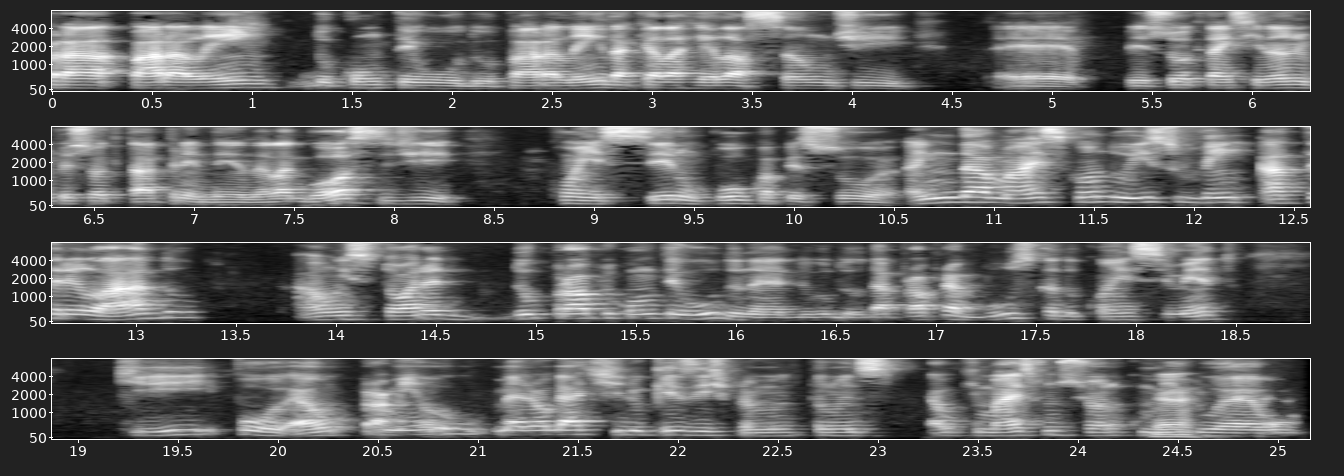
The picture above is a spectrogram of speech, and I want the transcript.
pra, para além do conteúdo, para além daquela relação de é, pessoa que está ensinando e pessoa que está aprendendo. Ela gosta de conhecer um pouco a pessoa, ainda mais quando isso vem atrelado a uma história do próprio conteúdo, né? Do, do da própria busca do conhecimento que, pô, é para mim é o melhor gatilho que existe, para mim, pelo menos é o que mais funciona comigo, é, é o,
